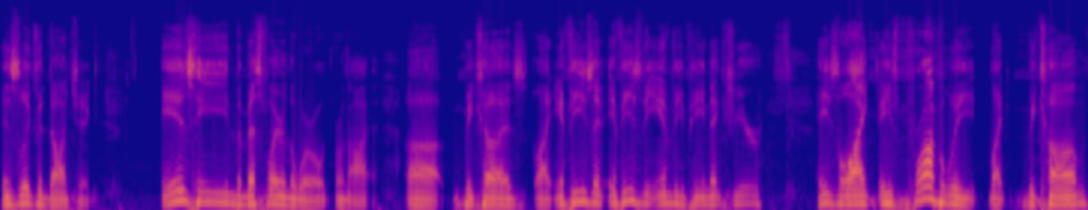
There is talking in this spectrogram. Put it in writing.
is Luka Doncic is he the best player in the world or not? Uh, because like if he's an, if he's the MVP next year, he's like he's probably like become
